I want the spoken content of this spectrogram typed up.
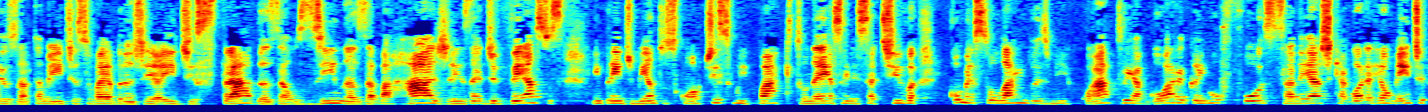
Exatamente, isso vai abranger aí de estradas a usinas, a barragens, né, diversos empreendimentos com altíssimo impacto, né? Essa iniciativa começou lá em 2004 e agora ganhou força, né? Acho que agora realmente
